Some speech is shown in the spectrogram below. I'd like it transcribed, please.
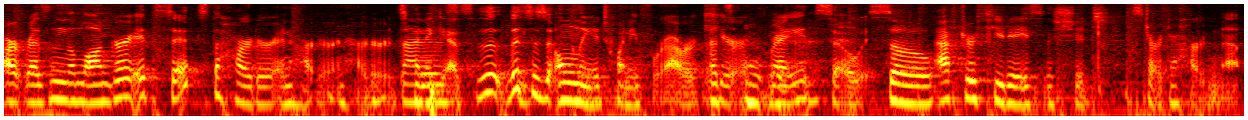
art resin, the longer it sits, the harder and harder and harder it's that gonna get. So this is only a 24 hour cure, only, right? Yeah. So, so after a few days, this should start to harden up.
